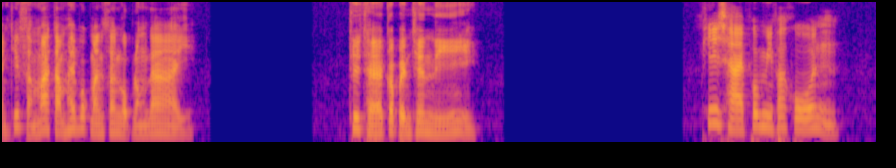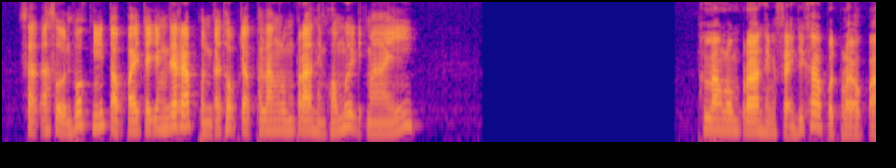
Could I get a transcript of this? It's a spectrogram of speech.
งที่สามารถทำให้พวกมันสงบลงได้ ที่แท้ก็เป็นเช่นนี้ พี่ชายผู้มีพระคุณ สัตว์อสูรพวกนี้ต่อไปจะยังได้รับผลกระทบจากพลังลมปราณแห่งความมืดอีกไหม พลังลมปราณแห่งแสงที่ข้าปลดปล่อยออกไป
